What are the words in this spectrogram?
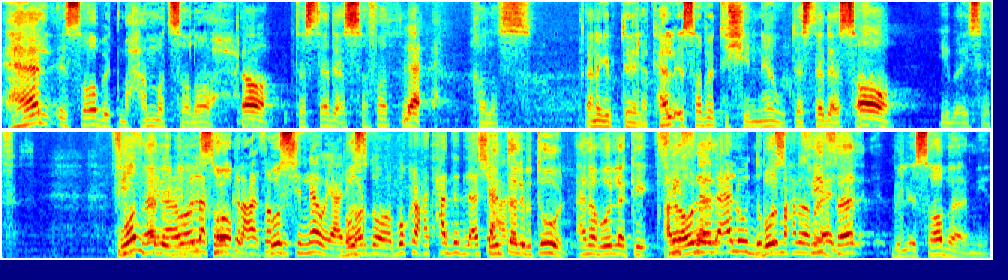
هل إصابة محمد صلاح آه. تستدعي السفر؟ لا. خلاص. أنا جبتها لك. هل إصابة الشناوي تستدعي السفر؟ آه. يبقى يسافر. ممكن. فرق أنا بين بقول لك. ممكن على إصابة الشناوي يعني برضه بكرة هتحدد الأشعة. أنت اللي بتقول. أنا بقول لك إيه في أنا بقول فرق- اللي قاله الدكتور محمد في. فرق بالإصابة يا أمير.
